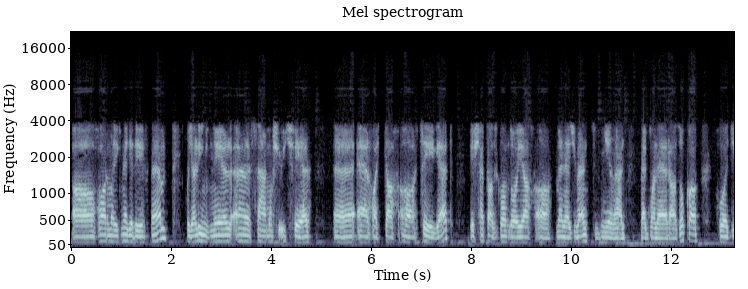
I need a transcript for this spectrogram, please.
a harmadik negyed évben, hogy a Linknél számos ügyfél elhagyta a céget, és hát azt gondolja a menedzsment, nyilván megvan erre az oka, hogy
